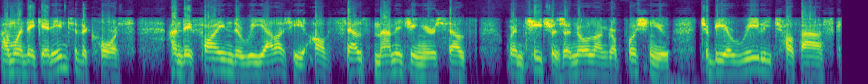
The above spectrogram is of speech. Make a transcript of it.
and when they get into the course and they find the reality of self-managing yourself when teachers are no longer pushing you to be a really tough ask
